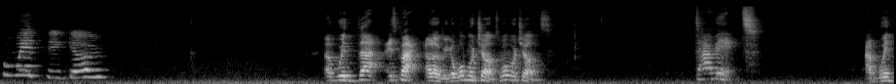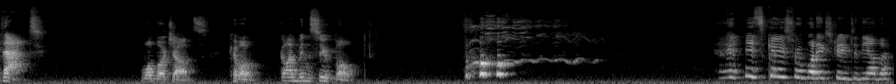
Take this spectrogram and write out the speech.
Where did it go? And with that, it's back. Hello, we got one more chance. One more chance. Damn it! And with that, one more chance. Come on, go and win the Super Bowl. it goes from one extreme to the other.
